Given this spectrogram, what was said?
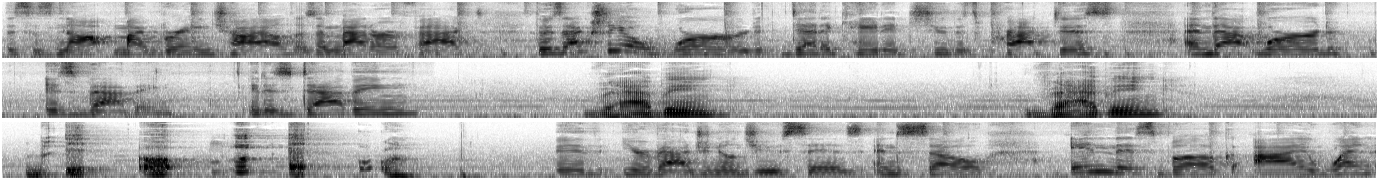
This is not my brainchild. As a matter of fact, there's actually a word dedicated to this practice, and that word is vabbing. It is dabbing. Vabbing? Vabbing? With your vaginal juices. And so in this book, I went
